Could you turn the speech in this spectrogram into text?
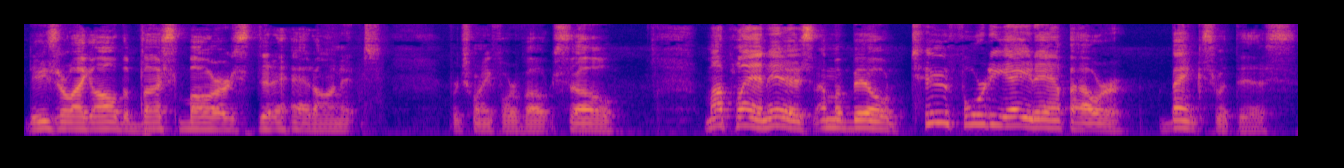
These are like all the bus bars that it had on it for 24 volts. So my plan is I'm gonna build two 48 amp hour banks with this.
